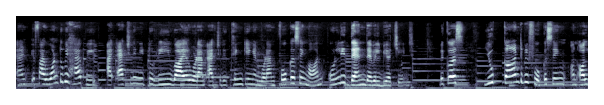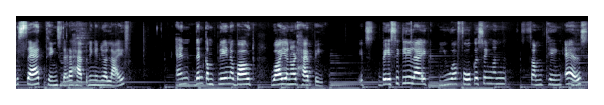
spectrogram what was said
and if I want to be happy, I actually need to rewire what I'm actually thinking and what I'm focusing on. Only then there will be a change. Because you can't be focusing on all the sad things that are happening in your life and then complain about why you're not happy. It's basically like you are focusing on something else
